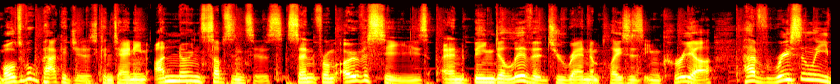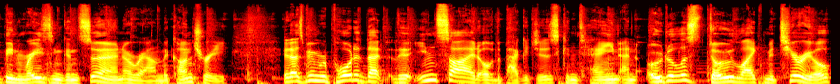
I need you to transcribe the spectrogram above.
Multiple packages containing unknown substances sent from overseas and being delivered to random places in Korea have recently been raising concern around the country. It has been reported that the inside of the packages contain an odorless dough like material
